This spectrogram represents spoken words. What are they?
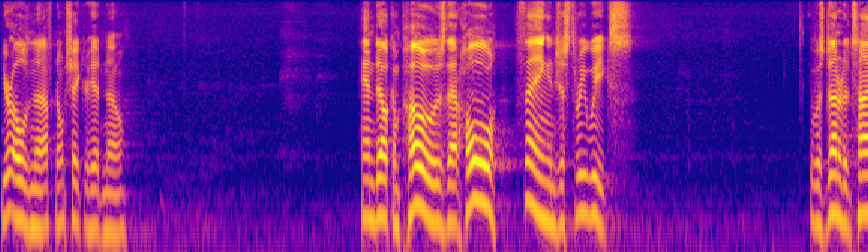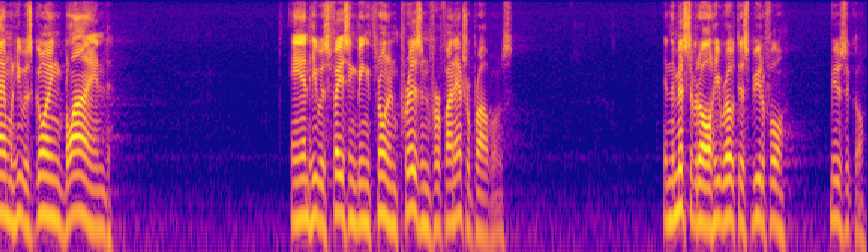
You're old enough. Don't shake your head no. Handel composed that whole thing in just three weeks. It was done at a time when he was going blind and he was facing being thrown in prison for financial problems. In the midst of it all, he wrote this beautiful musical.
